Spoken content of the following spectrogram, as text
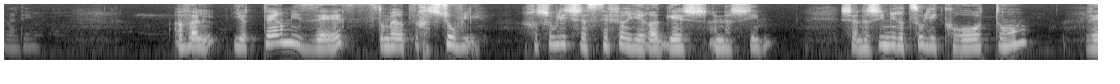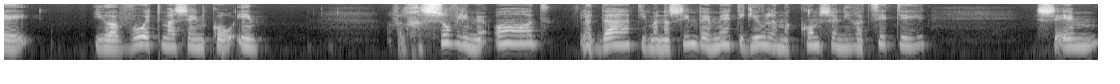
מדהים. אבל יותר מזה, זאת אומרת, זה חשוב לי. חשוב לי שהספר ירגש אנשים. שאנשים ירצו לקרוא אותו ויאהבו את מה שהם קוראים. אבל חשוב לי מאוד לדעת אם אנשים באמת הגיעו למקום שאני רציתי, שהם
